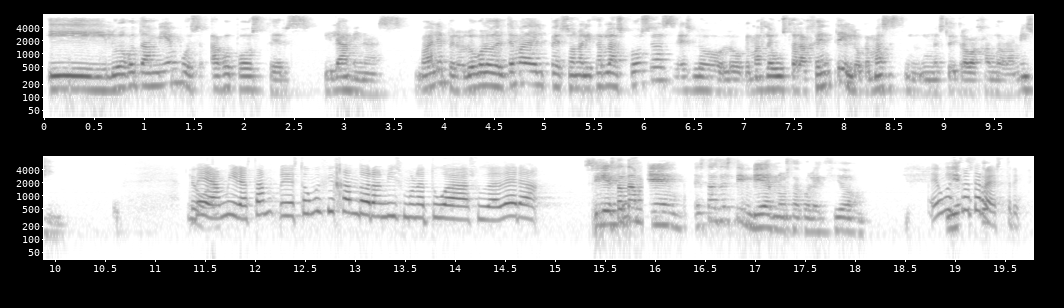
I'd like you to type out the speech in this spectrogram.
Y luego también pues hago pósters y láminas, ¿vale? Pero luego lo del tema del personalizar las cosas es lo, lo que más le gusta a la gente y lo que más me estoy trabajando ahora mismo. Vea, mira, está, estou me fijando ahora mismo na túa sudadera Sí, esta también. Esta es de este invierno, esta colección. ¿Es un extraterrestre? Esto...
